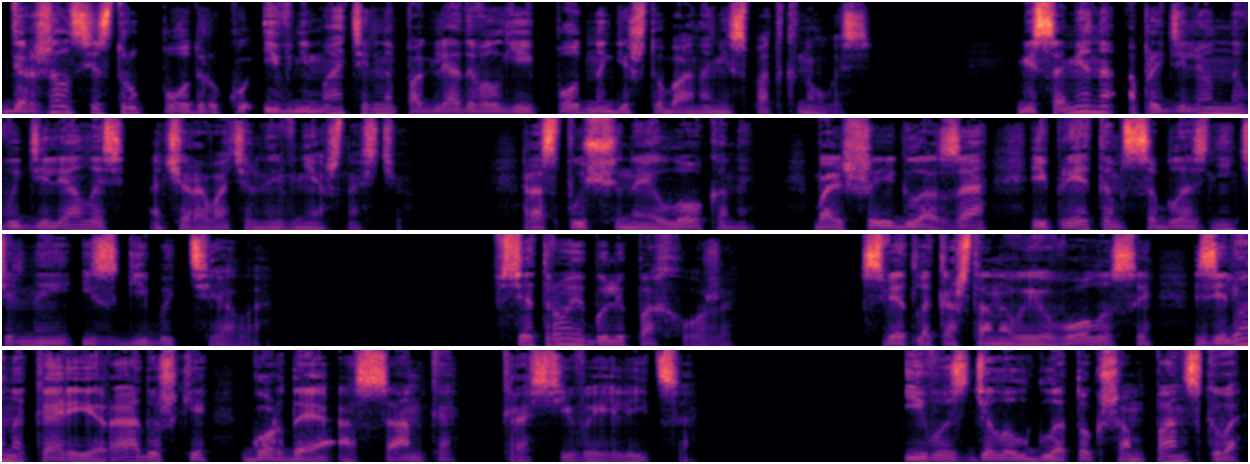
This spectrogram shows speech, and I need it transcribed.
держал сестру под руку и внимательно поглядывал ей под ноги, чтобы она не споткнулась. Месамена определенно выделялась очаровательной внешностью. Распущенные локоны, большие глаза и при этом соблазнительные изгибы тела. Все трое были похожи светло-каштановые волосы, зелено-карие радужки, гордая осанка, красивые лица. Иво сделал глоток шампанского,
